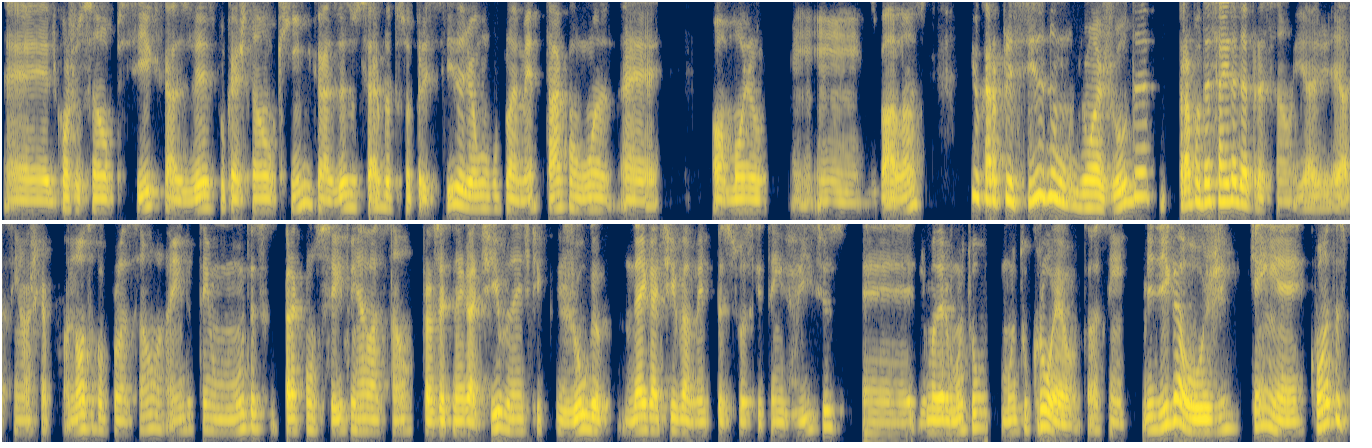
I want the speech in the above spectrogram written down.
é, de construção psíquica, às vezes por questão química, às vezes o cérebro da pessoa precisa de algum complemento, está com algum é, hormônio em, em desbalanço, e o cara precisa de, um, de uma ajuda para poder sair da depressão. E é assim, eu acho que a nossa população ainda tem muito preconceito em relação preconceito negativo, né? A gente julga negativamente pessoas que têm vícios é, de maneira muito muito cruel. Então assim, me diga hoje quem é, quantas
